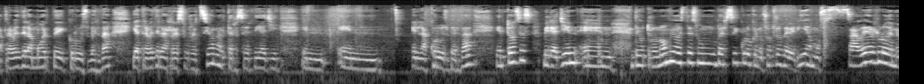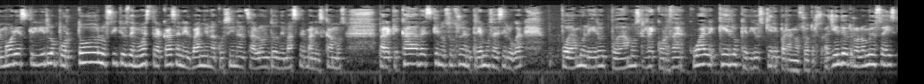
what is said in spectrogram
a través de la muerte de cruz, ¿verdad? Y a través de la resurrección al tercer día allí en, en, en la cruz, ¿verdad? Entonces, mire, allí en, en Deuteronomio, este es un versículo que nosotros deberíamos saberlo de memoria, escribirlo por todos los sitios de nuestra casa, en el baño, en la cocina, en el salón, donde más permanezcamos, para que cada vez que nosotros entremos a ese lugar podamos leer y podamos recordar cuál, qué es lo que Dios quiere para nosotros. Allí en Deuteronomio 6,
